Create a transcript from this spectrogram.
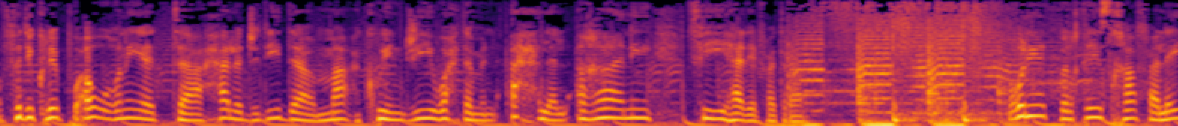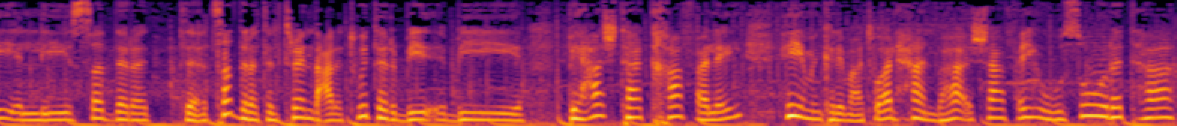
فيديو كليب أو أغنية حالة جديدة مع Queen G واحدة من أحلى الأغاني في هذه الفترة. أغنية بلقيس خاف علي اللي صدرت تصدرت الترند على تويتر بهاشتاج خاف علي. هي من كلمات وألحان بهاء الشافعي وصورتها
